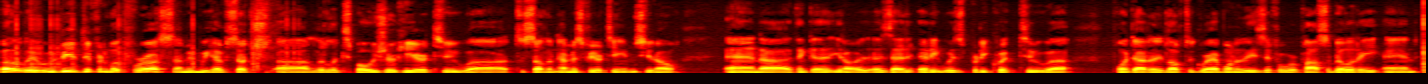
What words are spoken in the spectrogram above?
Well, it would be a different look for us. I mean, we have such uh, little exposure here to uh, to Southern Hemisphere teams, you know, and uh, I think you know as Eddie was pretty quick to point out, I'd love to grab one of these if it were a possibility, and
